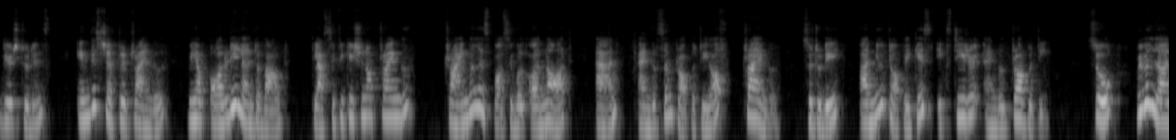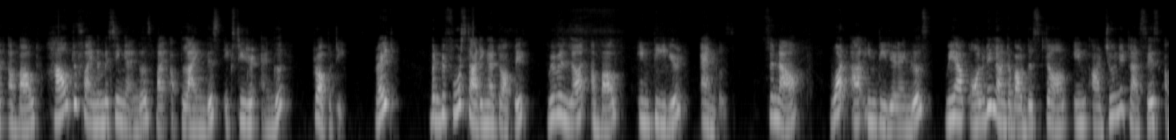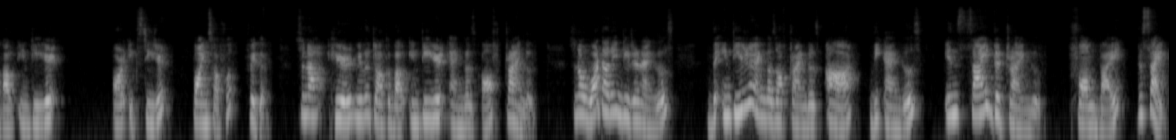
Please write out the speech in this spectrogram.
Dear students, in this chapter triangle, we have already learnt about classification of triangle, triangle is possible or not and angle sum property of triangle. So today our new topic is exterior angle property. So we will learn about how to find the missing angles by applying this exterior angle property, right? But before starting our topic, we will learn about interior angles. So now what are interior angles? We have already learned about this term in our junior classes about interior or exterior points of a figure. So now here we will talk about interior angles of triangle. So now what are interior angles? The interior angles of triangles are the angles inside the triangle formed by the side,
